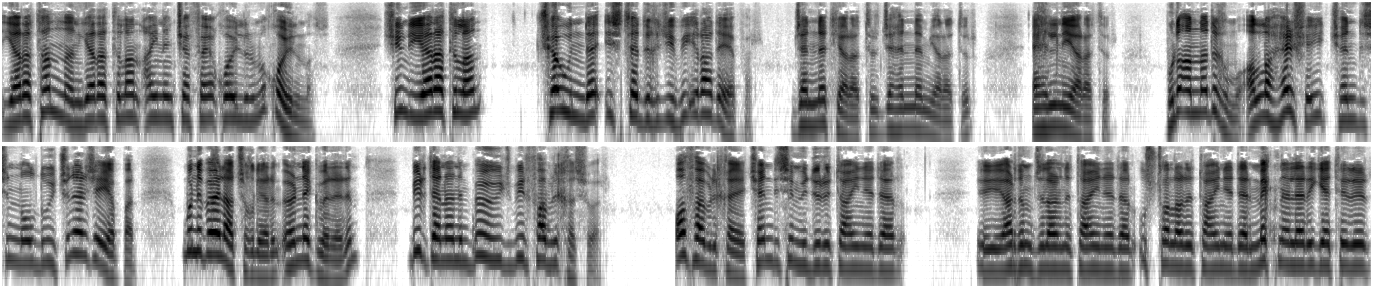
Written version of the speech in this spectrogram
yaratanla yaratılan aynen kefeye koyulur mu? Koyulmaz. Şimdi yaratılan çoğunda istediği gibi irade yapar. Cennet yaratır, cehennem yaratır, ehlini yaratır. Bunu anladık mı? Allah her şeyi kendisinin olduğu için her şeyi yapar. Bunu böyle açıklayalım, örnek verelim. Bir tanenin böyüc bir fabrikası var. O fabrikaya kendisi müdürü tayin eder, e, yardımcılarını tayin eder, ustaları tayin eder, mekneleri getirir.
